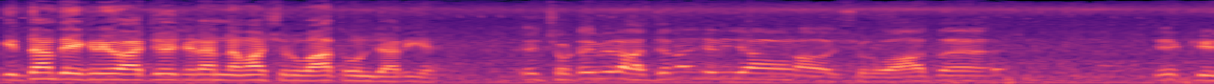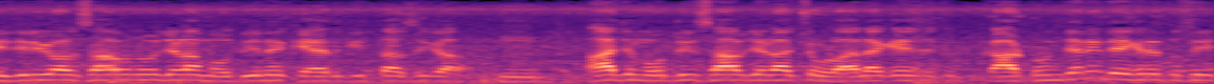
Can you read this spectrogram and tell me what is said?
ਕਿੱਦਾਂ ਦੇਖ ਰਹੇ ਹੋ ਅੱਜ ਜਿਹੜਾ ਨਵਾਂ ਸ਼ੁਰੂਆਤ ਹੋਣ ਜਾ ਰਹੀ ਹੈ? ਇਹ ਛੋਟੇ ਵੀਰ ਅੱਜ ਨਾ ਜਿਹੜੀ ਆ ਸ਼ੁਰੂਆਤ ਹੈ ਇਹ ਕੇਜਰੀਵਾਲ ਸਾਹਿਬ ਨੂੰ ਜਿਹੜਾ ਮੋਦੀ ਨੇ ਕੈਦ ਕੀਤਾ ਸੀਗਾ ਅੱਜ ਮੋਦੀ ਸਾਹਿਬ ਜਿਹੜਾ ਝੋਲਾ ਲੈ ਕੇ ਕਾਰਟੂਨ ਜਿਹਾ ਨਹੀਂ ਦੇਖ ਰਹੇ ਤੁਸੀਂ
